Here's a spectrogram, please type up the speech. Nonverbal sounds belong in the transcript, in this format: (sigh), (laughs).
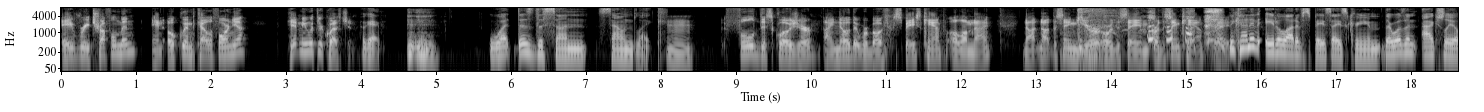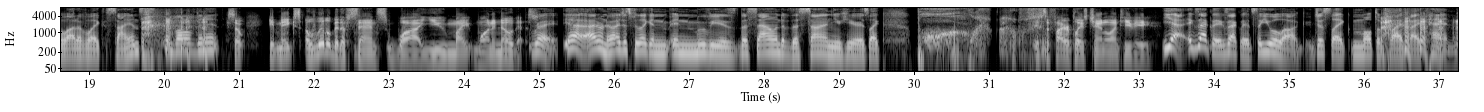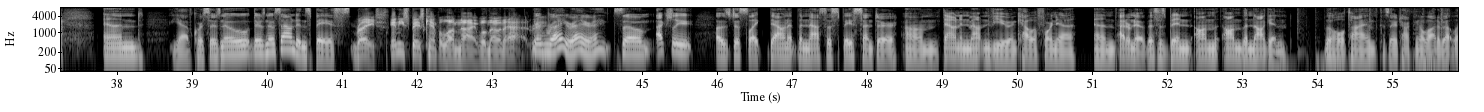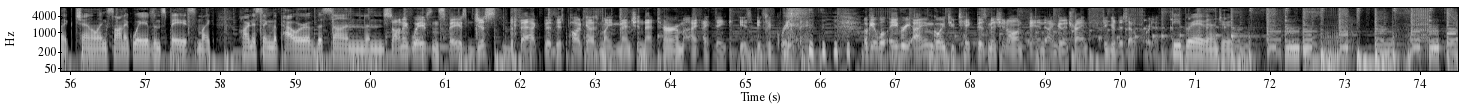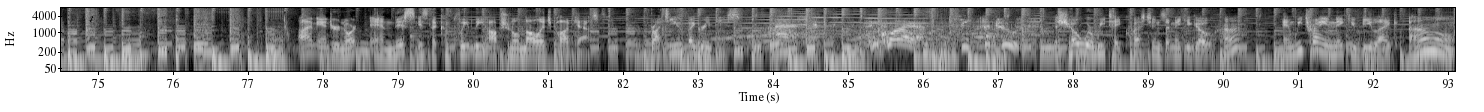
Avery Trufelman in Oakland, California. Hit me with your question. Okay. (clears throat) what does the sun sound like? Hmm. Full disclosure, I know that we're both (laughs) Space Camp alumni, not not the same year or the same or the same camp, (laughs) right? We kind of ate a lot of space ice cream. There wasn't actually a lot of like science (laughs) involved in it. So it makes a little bit of sense why you might want to know this. Right. Yeah, I don't know. I just feel like in in movies the sound of the sun you hear is like It's a fireplace channel on TV. Yeah, exactly, exactly. It's the Yule log, just like multiplied by (laughs) 10. And yeah, of course there's no there's no sound in space. Right. Any Space Camp alumni will know that, right? Right, right, right. So actually, I was just like down at the NASA Space Center, um, down in Mountain View in California, and I don't know. This has been on on the noggin the whole time because they're talking a lot about like channeling sonic waves in space and like harnessing the power of the sun and Sonic waves in space. Just the fact that this podcast might mention that term, I, I think is, is a great thing. (laughs) okay, well, Avery, I am going to take this mission on and I'm going to try and figure this out for you. be brave, Andrew. I'm Andrew Norton, and this is the Completely Optional Knowledge Podcast, brought to you by Greenpeace, Ask, inquire, seek the truth. the show where we take questions that make you go, huh? And we try and make you be like, oh.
